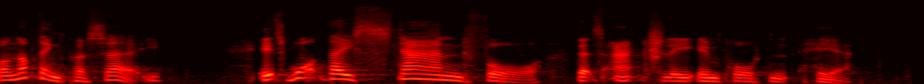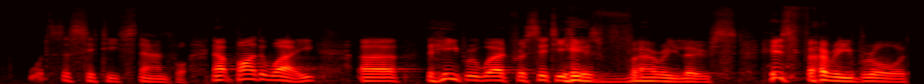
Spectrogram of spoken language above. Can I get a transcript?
Well, nothing per se. It's what they stand for that's actually important here. What does the city stand for? Now, by the way, uh, the Hebrew word for a city is very loose. It's very broad.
